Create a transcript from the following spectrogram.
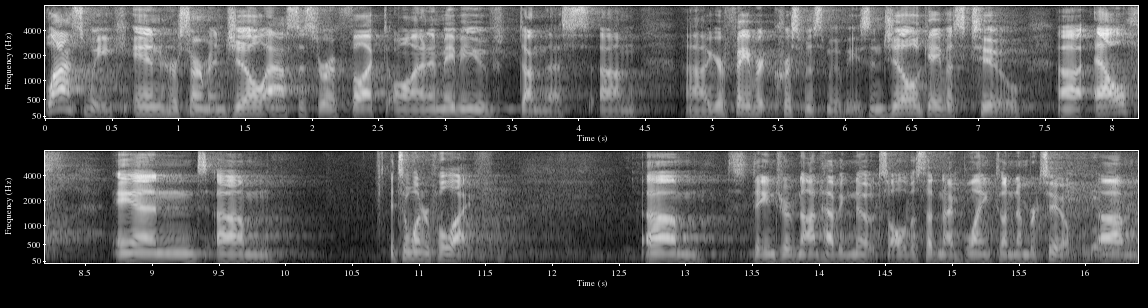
last week in her sermon, Jill asked us to reflect on, and maybe you've done this. Um, uh, your favorite Christmas movies. And Jill gave us two uh, Elf and um, It's a Wonderful Life. Um, it's danger of not having notes. All of a sudden, I blanked on number two. Um,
